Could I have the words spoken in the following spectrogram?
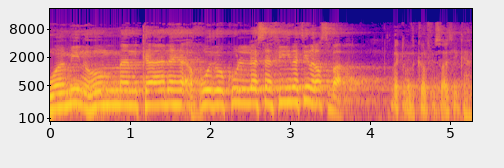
ومنهم من كان يأخذ كل سفينة غصبا. ذلك مذكور في سورة الكهف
